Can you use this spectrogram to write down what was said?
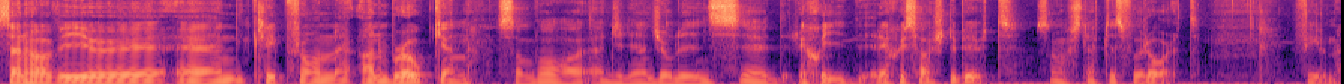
Sen har vi ju eh, en klipp från Unbroken som var Angelina Jolies eh, regi, regissörsdebut som släpptes förra året. Film.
